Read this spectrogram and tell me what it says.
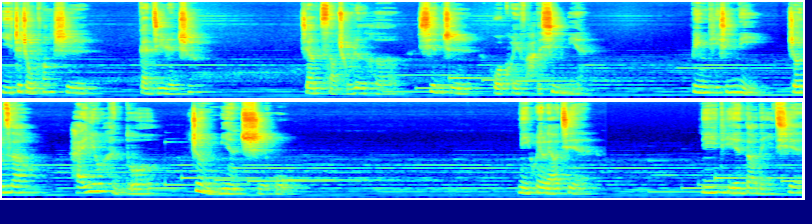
以这种方式感激人生，将扫除任何。限制或匮乏的信念，并提醒你周遭还有很多正面事物。你会了解，你体验到的一切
